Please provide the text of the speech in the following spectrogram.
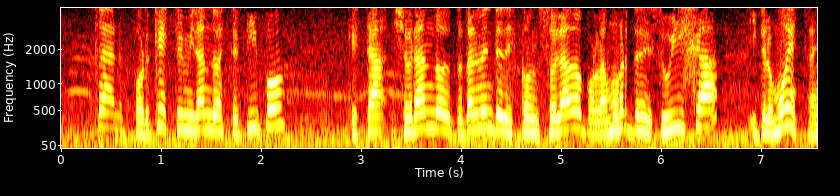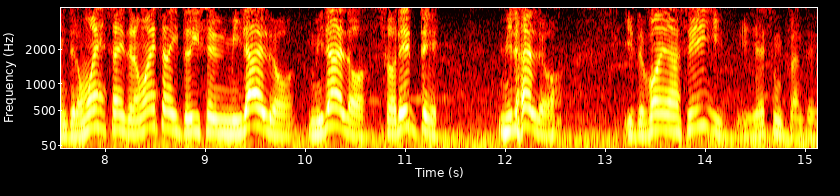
claro ¿Por qué estoy mirando a este tipo que está llorando totalmente desconsolado por la muerte de su hija? Y te lo muestran, y te lo muestran, y te lo muestran, y te dicen, miralo, miralo, sorete, miralo. Y te ponen así, y, y es un planteo,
